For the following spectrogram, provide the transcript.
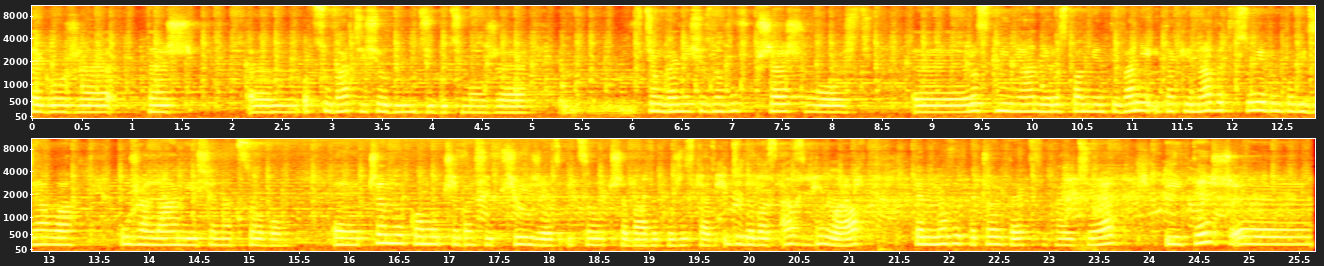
tego, że też odsuwacie się od ludzi być może, wciąganie się znowu w przeszłość, e, rozkminianie, rozpamiętywanie i takie nawet w sumie bym powiedziała użalanie się nad sobą. E, Czemu, komu trzeba się przyjrzeć i co trzeba wykorzystać. Idzie do Was As Buław, ten nowy początek, słuchajcie, i też e,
